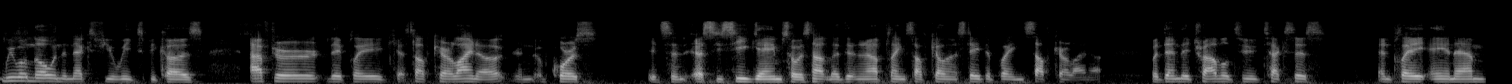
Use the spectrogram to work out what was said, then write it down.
we will know in the next few weeks because after they play South Carolina, and of course it's an SEC game, so it's not they're not playing South Carolina State; they're playing South Carolina. But then they travel to Texas and play A and M,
